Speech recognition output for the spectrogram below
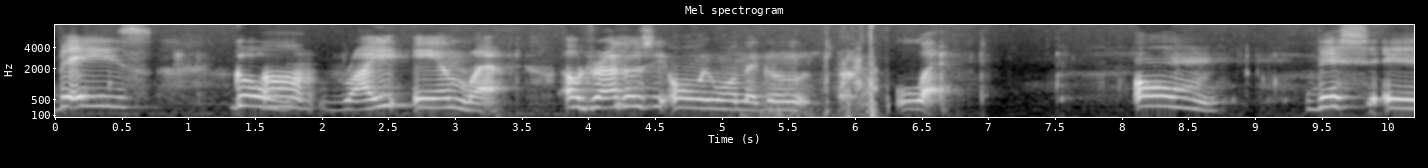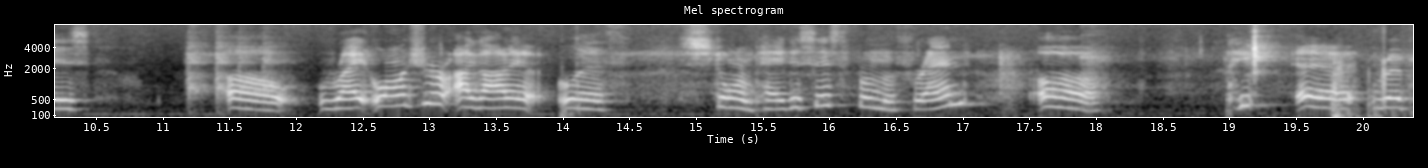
beys go Um, right and left. Eldrago's the only one that goes left. Um, this is a right launcher. I got it with Storm Pegasus from a friend. Uh, he uh, rips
